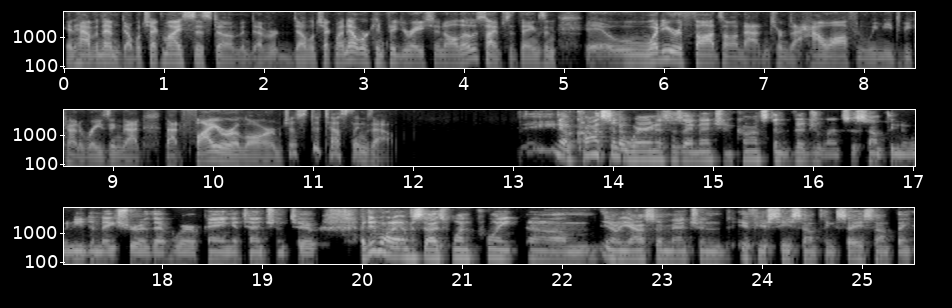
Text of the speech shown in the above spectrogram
and having them double check my system and double, check my network configuration, all those types of things? And uh, what are your thoughts on that in terms of how often we need to be kind of raising that that fire alarm just to test things out? You know, constant awareness, as I mentioned, constant vigilance is something that we need to make sure that we're paying attention to. I did want to emphasize one point. Um, you know, also mentioned if you see something, say something.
